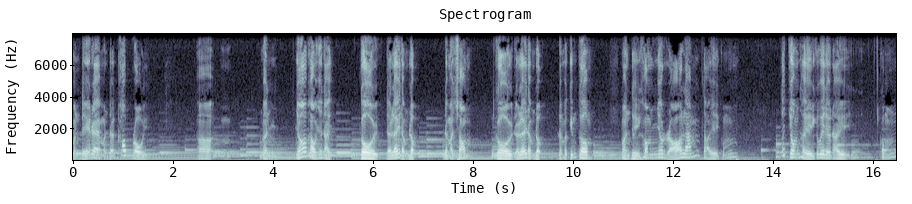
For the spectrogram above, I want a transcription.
mình để ra mình đã khóc rồi. À, mình nhớ câu như này cười để lấy động lực để mà sống cười để lấy động lực để mà kiếm cơm. Mình thì không nhớ rõ lắm tại vì cũng nói chung thì cái video này cũng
